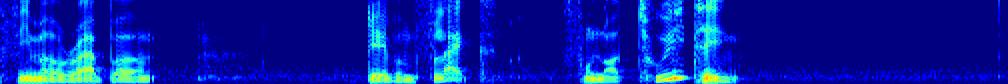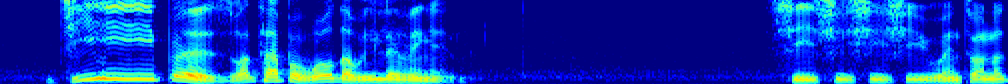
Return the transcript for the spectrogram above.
female rapper gave him flack for not tweeting. Jeepers, what type of world are we living in? She she she she went on a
